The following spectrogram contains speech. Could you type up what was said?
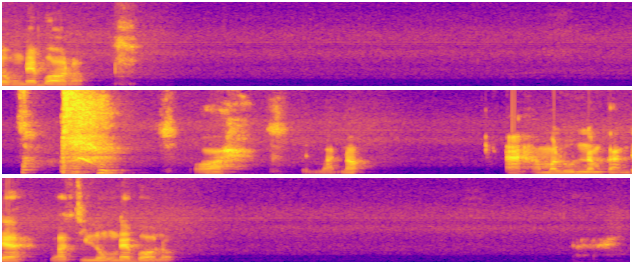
ลงได้บ่เนาะโอ้ยเป็นหวัดเนาะอะเอามาลุ้นนำกันเด้อว่าสิลงได้บ่เนาะอ่า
